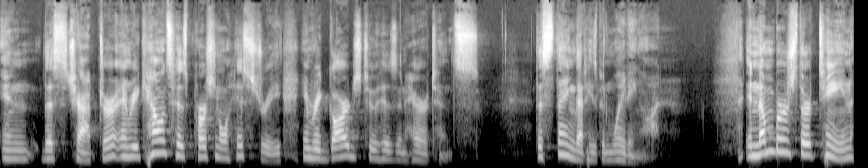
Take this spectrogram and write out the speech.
in this chapter and recounts his personal history in regards to his inheritance this thing that he's been waiting on. In Numbers 13,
